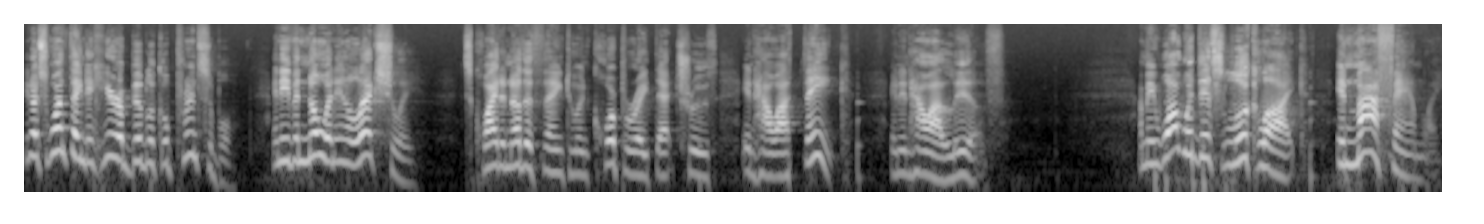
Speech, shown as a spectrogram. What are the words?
You know, it's one thing to hear a biblical principle and even know it intellectually. It's quite another thing to incorporate that truth in how I think and in how I live. I mean, what would this look like in my family?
